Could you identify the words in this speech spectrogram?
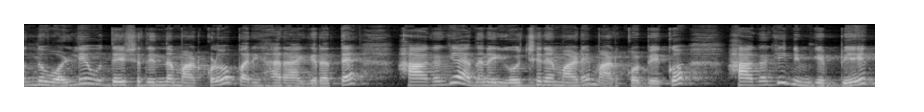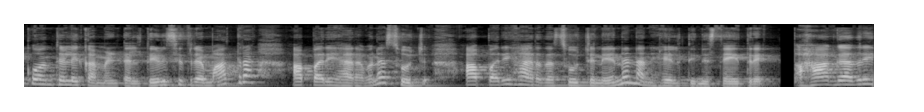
ಒಂದು ಒಳ್ಳೆಯ ಉದ್ದೇಶದಿಂದ ಮಾಡ್ಕೊಳ್ಳುವ ಪರಿಹಾರ ಆಗಿರುತ್ತೆ. ಹಾಗಾಗಿ ಅದನ್ನು ಯೋಚನೆ ಮಾಡಿ ಮಾಡ್ಕೊಳ್ಬೇಕು. ಹಾಗಾಗಿ ನಿಮಗೆ ಬೇಕು ಅಂತೇಳಿ ಕಮೆಂಟಲ್ಲಿ ತಿಳಿಸಿದರೆ ಮಾತ್ರ ಆ ಪರಿಹಾರವನ್ನು ಸೂಚ, ಆ ಪರಿಹಾರದ ಸೂಚನೆಯನ್ನು ನಾನು ಹೇಳ್ತೀನಿ ಸ್ನೇಹಿತರೆ. ಹಾಗಾದರೆ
